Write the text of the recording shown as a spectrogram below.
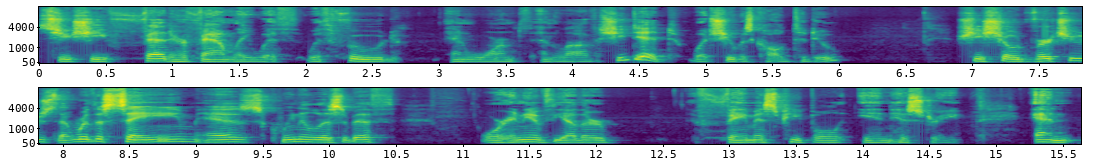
She she fed her family with with food and warmth and love. She did what she was called to do. She showed virtues that were the same as Queen Elizabeth or any of the other famous people in history. And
